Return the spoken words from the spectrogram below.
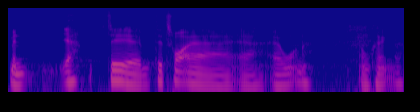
men ja, det, det tror jeg er, er, er ordene omkring det.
